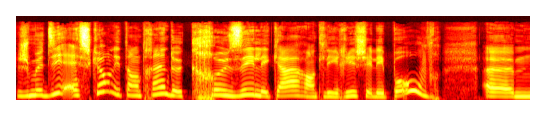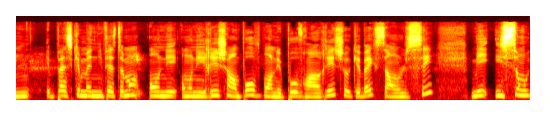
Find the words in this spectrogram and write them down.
je me dis, est-ce qu'on est en train de creuser l'écart entre les riches et les pauvres? Euh, parce que manifestement, on est, on est riche en pauvre, puis on est pauvre en riche au Québec, ça on le sait. Mais ils sont,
